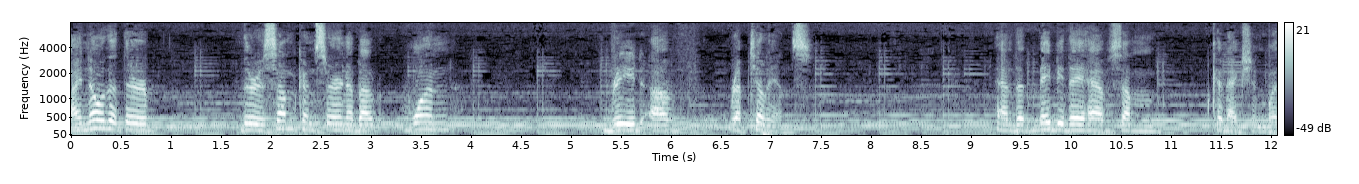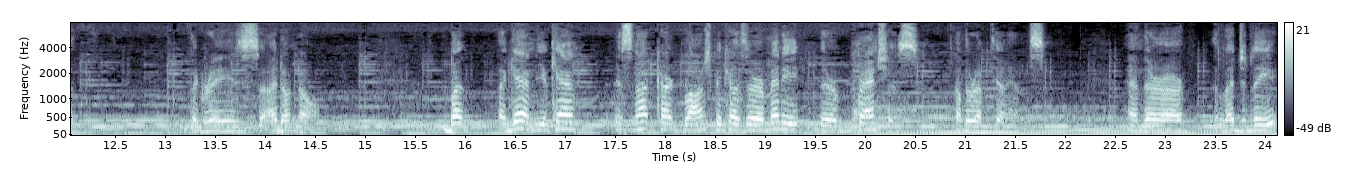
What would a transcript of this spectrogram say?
I know that there, there is some concern about one breed of reptilians, and that maybe they have some connection with the Greys, I don't know. But again, you can't, it's not carte blanche because there are many, there are branches of the reptilians. And there are allegedly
